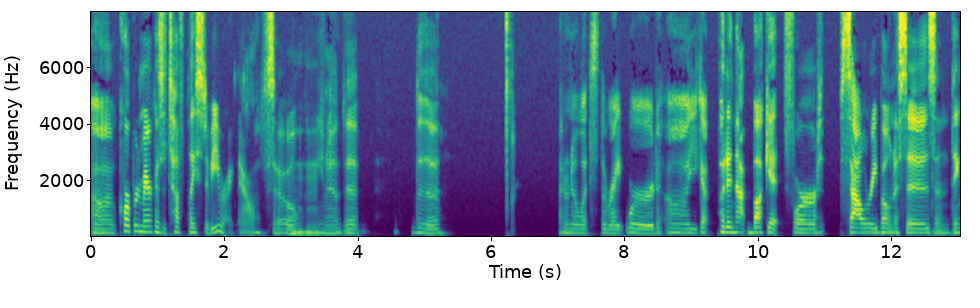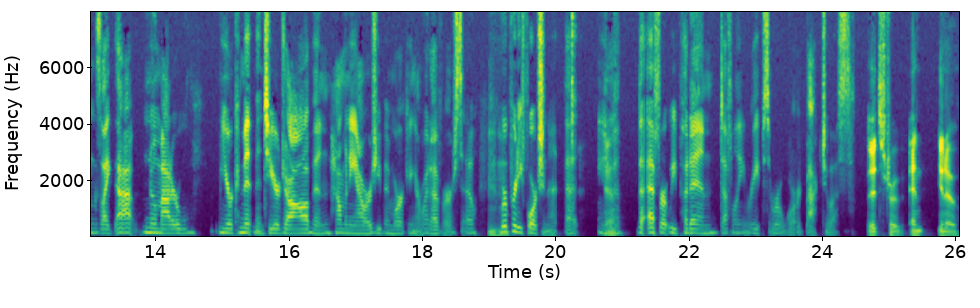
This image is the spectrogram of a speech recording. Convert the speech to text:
uh, corporate America is a tough place to be right now. So mm-hmm. you know the the I don't know what's the right word. Uh, you get put in that bucket for salary bonuses and things like that. No matter your commitment to your job and how many hours you've been working or whatever. So mm-hmm. we're pretty fortunate that you yeah. know the effort we put in definitely reaps a reward back to us. It's true, and you know,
